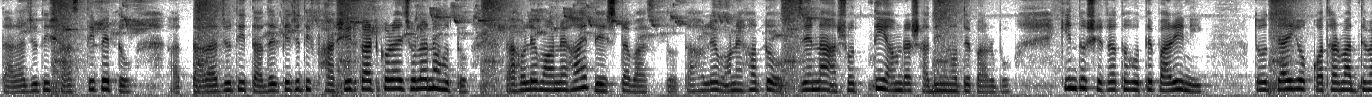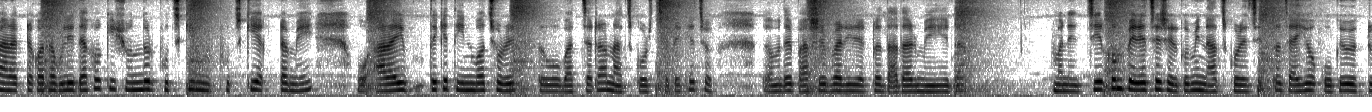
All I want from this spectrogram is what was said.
তারা যদি শাস্তি পেত, আর তারা যদি তাদেরকে যদি ফাঁসির কাঠগড়ায় ঝোলানো হতো, তাহলে মনে হয় দেশটা বাঁচত। তাহলে মনে হতো যে, না সত্যি আমরা স্বাধীন হতে পারব। কিন্তু সেটা তো হতে পারিনি। তো যাই হোক, কথার মাধ্যমে আর একটা কথা বলি। দেখো কি সুন্দর ফুচকি ফুচকি একটা মেয়ে, ও আড়াই থেকে তিন বছরের, তো বাচ্চাটাও নাচ করছে, দেখেছ? তো আমাদের পাশের বাড়ির একটা দাদার মেয়ে এটা। মানে যেরকম পেরেছে, সেরকমই নাচ করেছে। তো যাই হোক, ওকেও একটু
